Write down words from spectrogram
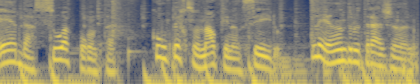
é da sua conta. Com o personal financeiro, Leandro Trajano.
